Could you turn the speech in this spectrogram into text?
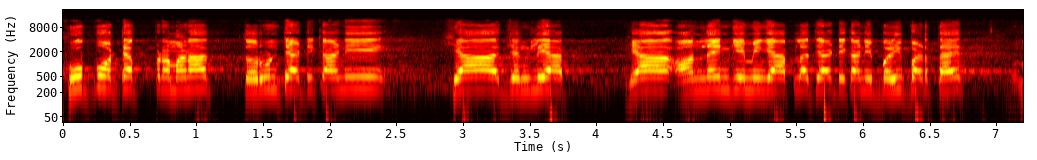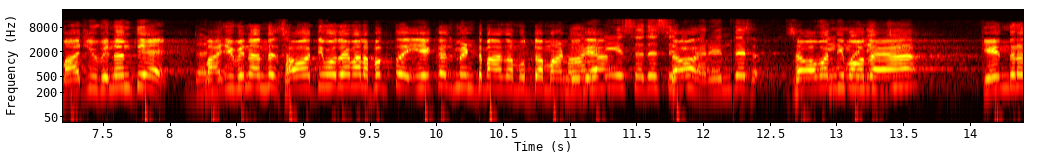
खूप मोठ्या प्रमाणात तरुण त्या ठिकाणी ह्या जंगली ॲप ह्या ऑनलाईन गेमिंग ॲपला त्या ठिकाणी बळी पडतायत. माझी विनंती आहे माझी विनंती सभापती महोदय मला फक्त एकच मिनिट माझा मुद्दा मांडू द्या. सभापती महोदया केंद्र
